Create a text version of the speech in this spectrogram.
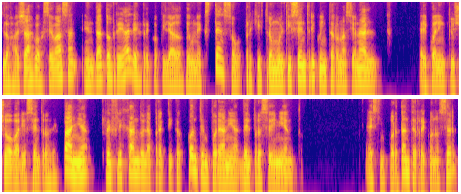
los hallazgos se basan en datos reales recopilados de un extenso registro multicéntrico internacional, el cual incluyó varios centros de España, reflejando la práctica contemporánea del procedimiento. Es importante reconocer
